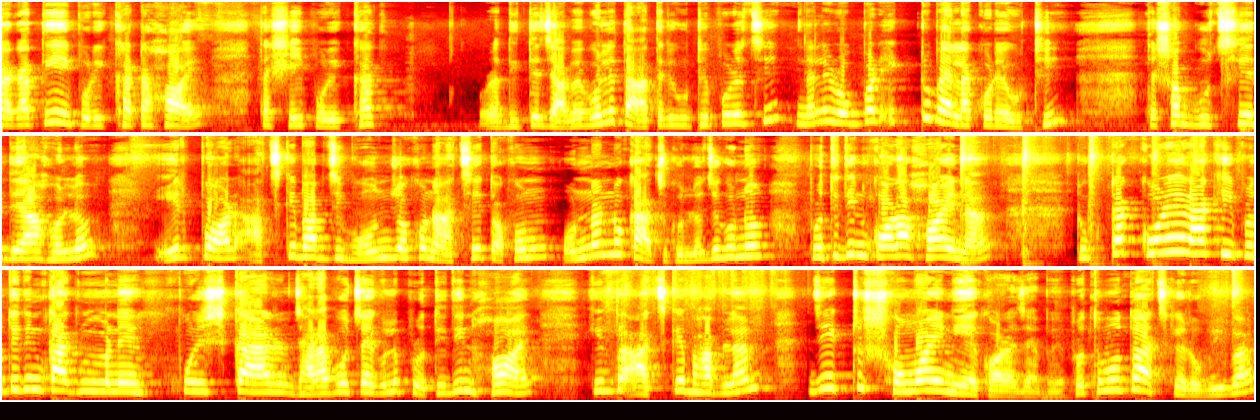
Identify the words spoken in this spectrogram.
নাগাদই এই পরীক্ষাটা হয়, তা সেই পরীক্ষা ওরা দিতে যাবে বলে তাড়াতাড়ি উঠে পড়েছি। নাহলে রোববার একটু বেলা করে উঠি। তা সব গুছিয়ে দেওয়া হলো। এরপর আজকে ভাবছি বোন যখন আছে তখন অন্যান্য কাজগুলো যেগুলো প্রতিদিন করা হয় না, টুকটাক করে রাখি। প্রতিদিন কাজ মানে পরিষ্কার, ঝাড়া পোছা এগুলো প্রতিদিন হয়। কিন্তু আজকে ভাবলাম যে একটু সময় নিয়ে করা যাবে। প্রথমত আজকে রবিবার।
